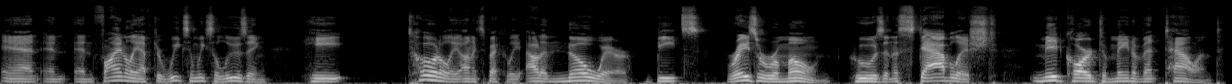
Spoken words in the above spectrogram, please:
And and and finally, after weeks and weeks of losing, he totally unexpectedly, out of nowhere, beats Razor Ramon, who is an established mid card to main event talent,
